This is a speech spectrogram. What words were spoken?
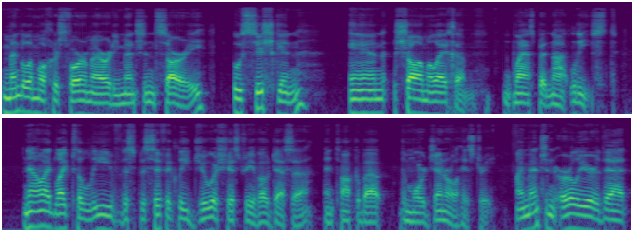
Mendel Mocher Sforim I already mentioned, sorry, Usishkin, and Shalom Aleichem, last but not least. Now I'd like to leave the specifically Jewish history of Odessa and talk about the more general history. I mentioned earlier that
